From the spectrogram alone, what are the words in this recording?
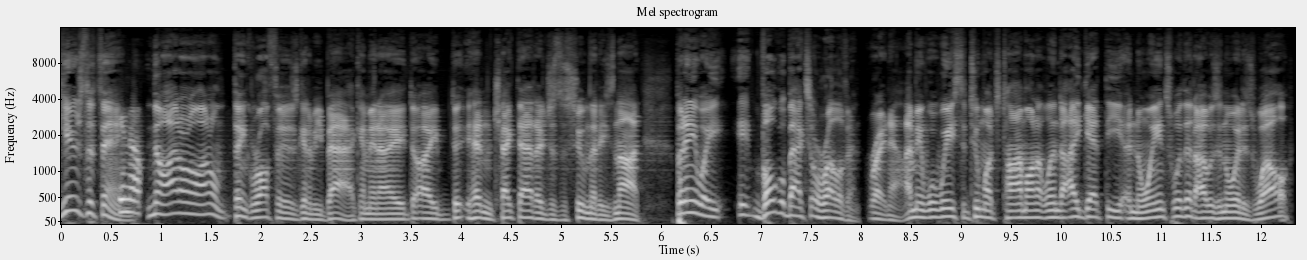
Here's the thing. You know- no, I don't know. I don't think Ruf is going to be back. I mean, I, I hadn't checked that. I just assumed that he's not. But anyway, it, Vogelbach's irrelevant right now. I mean, we're wasted too much time on it, Linda. I get the annoyance with it. I was annoyed as well.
